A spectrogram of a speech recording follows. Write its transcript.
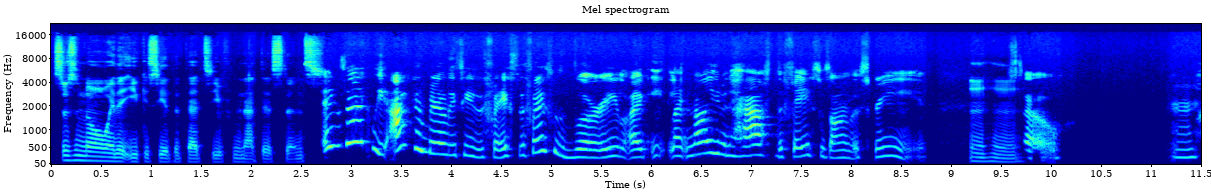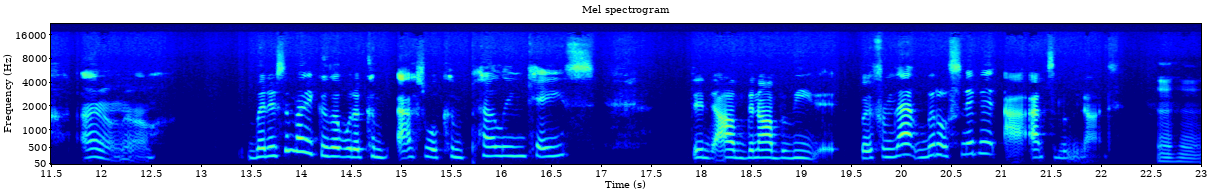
'Cause there's no way that you can see that that's you from that distance. Exactly. I could barely see the face. The face was blurry. Like like not even half the face was on the screen. Mm-hmm. So mm, I don't know. But if somebody comes up with a com- actual compelling case, then I'll then I'll believe it. But from that little snippet, I, absolutely not. Mm-hmm.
